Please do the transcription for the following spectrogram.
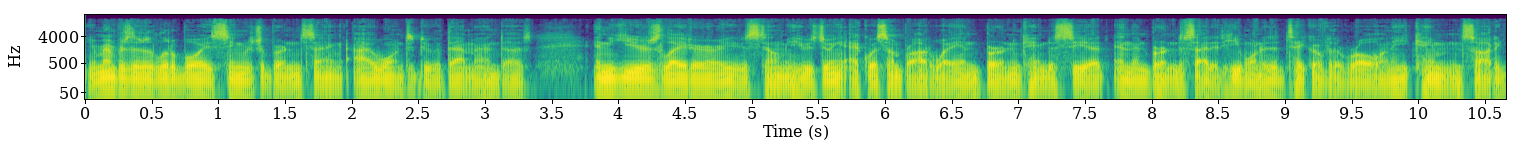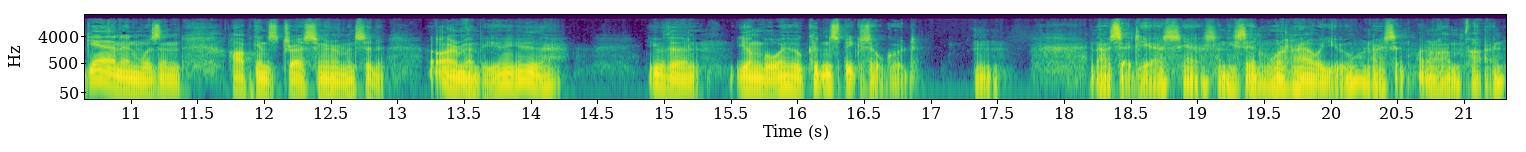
He remembers as a little boy seeing Richard Burton saying, "I want to do what that man does." And years later, he was telling me he was doing Equus on Broadway, and Burton came to see it. And then Burton decided he wanted to take over the role, and he came and saw it again, and was in Hopkins' dressing room and said, "Oh, I remember you. You were the, you were the young boy who couldn't speak so good." Mm. And I said, Yes, yes. And he said, Well, how are you? And I said, Well, I'm fine.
